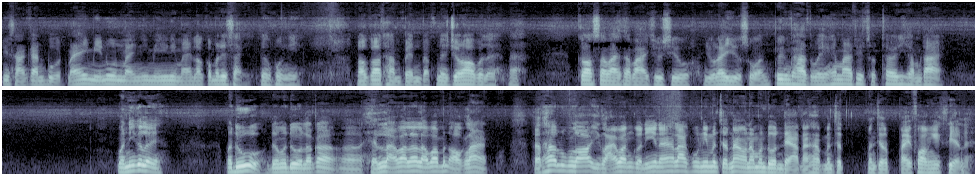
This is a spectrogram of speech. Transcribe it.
มีสารกันบูดไหมมีนู่นไหมมีนี่ไหมเราก็ไม่ได้ใส่เรื่องพวกนี้ เราก็ทำเป็นแบบเนเจอรัลไปเลยนะ ก็สบายสบายๆชิวๆอยู่ไร่อยู่สวนพึ่งพาตัวเองให้มากที่สุดเท่าที่ทำได้ วันนี้ก็เลยมาดูเดินมาดูแล้วก็เห็นหลายวันแล้วแหละว่ามันออกราก แต่ถ้าลุงรออีกหลายวันกว่านี้นะรากพวกนี้มันจะเน่านะมันโดนแดดนะครับ มันจะมันจะไปฟองเอ็กเซียนเลย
